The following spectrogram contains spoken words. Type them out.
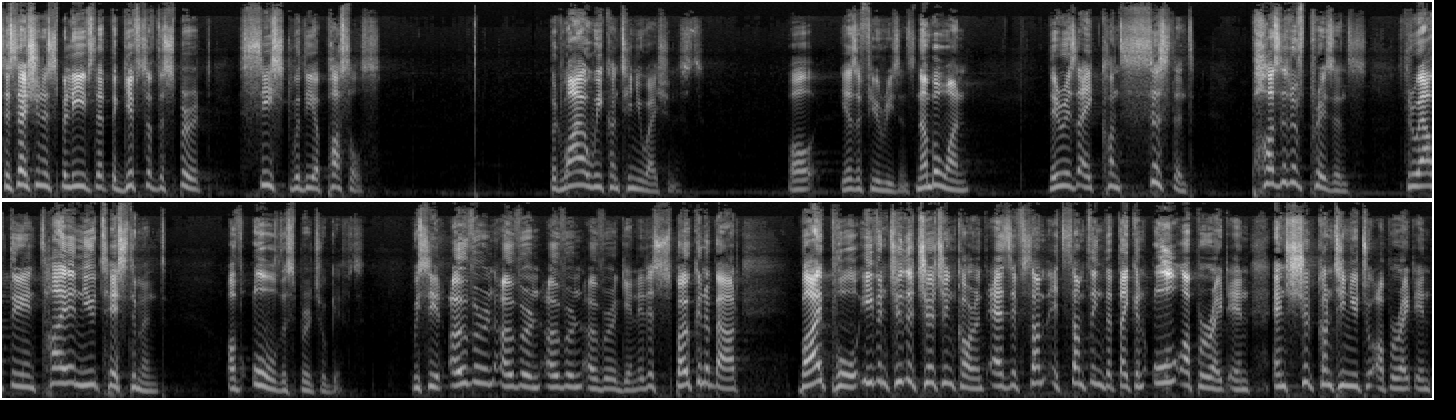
Cessationist believes that the gifts of the Spirit ceased with the apostles. But why are we continuationists? Well, here's a few reasons. Number one, there is a consistent positive presence throughout the entire New Testament of all the spiritual gifts. We see it over and over and over and over again. It is spoken about by Paul, even to the church in Corinth, as if some, it's something that they can all operate in and should continue to operate in.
